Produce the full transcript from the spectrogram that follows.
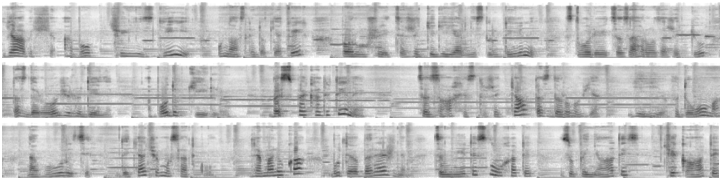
явище або чиїсь дії, унаслідок яких порушується життєдіяльність людини, створюється загроза життю та здоров'ю людини або довкіллю. Безпека дитини це захист життя та здоров'я її вдома, на вулиці, в дитячому садку. Для малюка бути обережним це вміти слухати, зупинятись, чекати,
